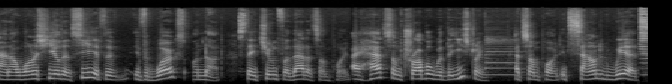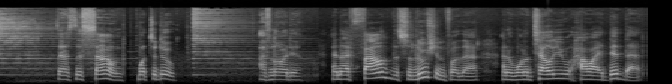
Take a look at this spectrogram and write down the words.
and I want to shield and see if, the, if it works or not. Stay tuned for that at some point. I had some trouble with the E string at some point. It sounded weird. There's this sound. What to do? I have no idea. And I found the solution for that and I want to tell you how I did that.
